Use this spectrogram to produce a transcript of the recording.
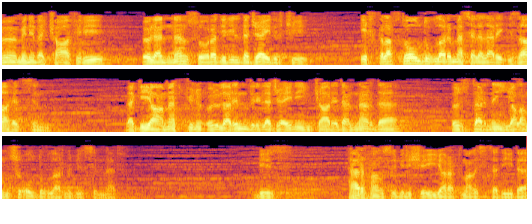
mömini və kafiri öləndən sonra dirildəcəkdir ki, ixtilafda olduqları məsələləri izah etsin və qiyamət günü ölülərin diriləcəyini inkar edənlər də özlərinin yalançı olduqlarını bilsinlər. Biz hər hansı bir şeyi yaratmaq istədikdə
